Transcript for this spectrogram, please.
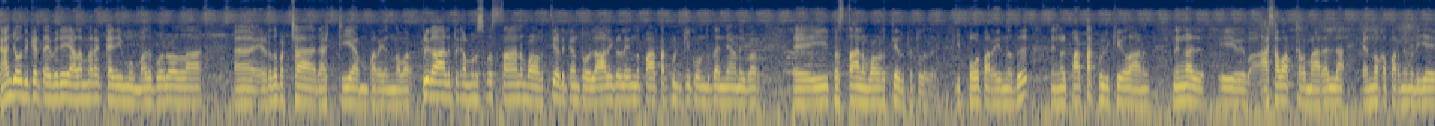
ഞാൻ ചോദിക്കട്ടെ ഇവർ എളമരം കരീമും അതുപോലുള്ള ഇടതുപക്ഷ രാഷ്ട്രീയം പറയുന്നവർ. ഒരു കാലത്ത് കമ്മ്യൂണിസ്റ്റ് പ്രസ്ഥാനം വളർത്തിയെടുക്കാൻ തൊഴിലാളികളിൽ നിന്ന് പാട്ടക്കുലുക്കിക്കൊണ്ട് തന്നെയാണ് ഇവർ ഈ പ്രസ്ഥാനം വളർത്തിയെടുത്തിട്ടുള്ളത്. ഇപ്പോൾ പറയുന്നത് നിങ്ങൾ പട്ടക്കുലുക്കികളാണ് നിങ്ങൾ ഈ ആശാവർക്കർമാരല്ല എന്നൊക്കെ പറഞ്ഞു ഈ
